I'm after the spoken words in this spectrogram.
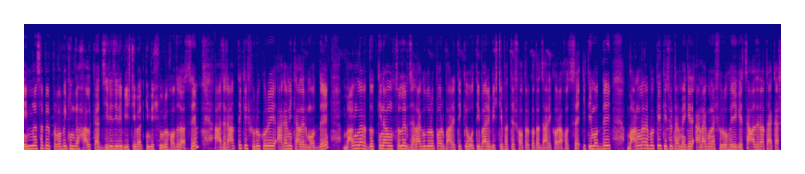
নিম্নচাপের প্রভাবে কিন্তু হালকা ঝিরি ঝিরি বৃষ্টিপাত কিন্তু শুরু হতে যাচ্ছে। আজ রাত থেকে শুরু করে আগামীকালের মধ্যে বাংলার দক্ষিণাঞ্চলের জেলাগুলোর উপর ভারী থেকে অতি ভারী বৃষ্টিপাতের সতর্কতা জারি করা হচ্ছে। ইতিমধ্যে বাংলার বুকে কিছুটা মেঘের আনাগোনা শুরু হয়ে গেছে। আজ রাতে আকাশ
